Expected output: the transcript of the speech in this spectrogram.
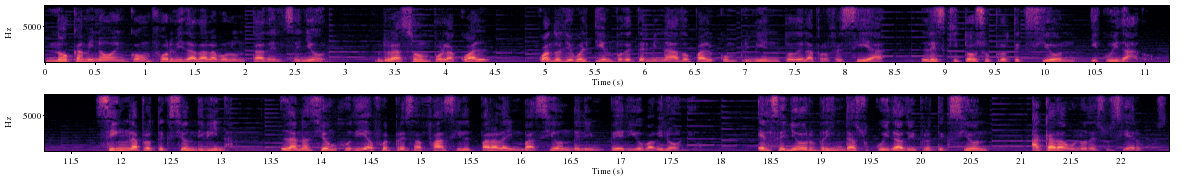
no caminó en conformidad a la voluntad del Señor, razón por la cual, cuando llegó el tiempo determinado para el cumplimiento de la profecía, les quitó su protección y cuidado. Sin la protección divina, la nación judía fue presa fácil para la invasión del imperio babilonio. El Señor brinda su cuidado y protección a cada uno de sus siervos,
